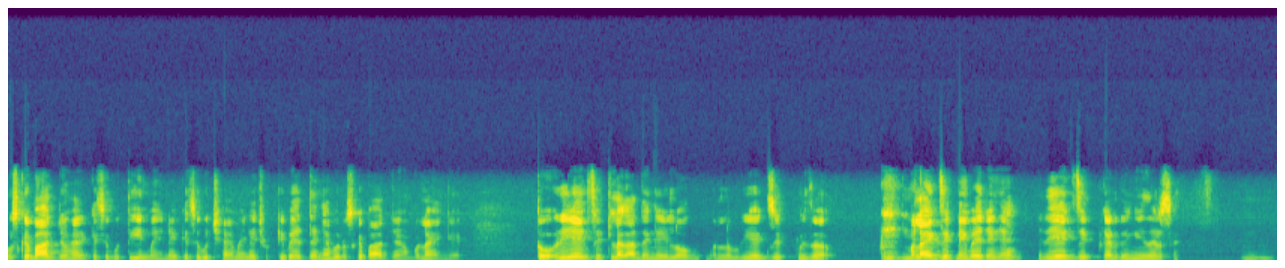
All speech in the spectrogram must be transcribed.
उसके बाद जो है किसी को तीन महीने, किसी को छह महीने छुट्टी भेज देंगे, फिर उसके बाद जो है बुलाएँगे। तो री एग्जिट लगा देंगे ये लोग मतलब री एग्जिट मतलब एग्जिट नहीं भेजेंगे री एग्जिट कर देंगे इधर से। हम्म।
